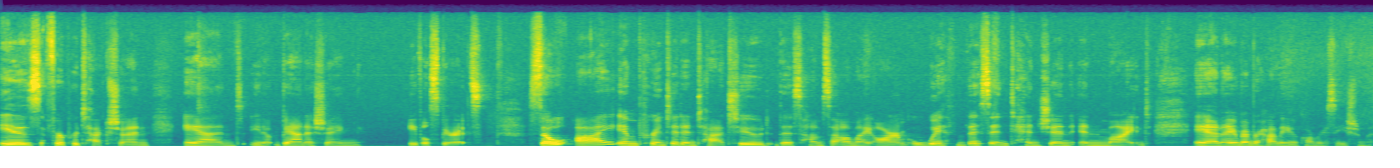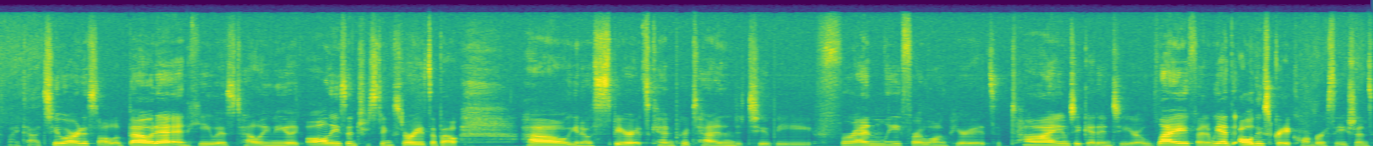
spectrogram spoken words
is for protection and, you know, banishing evil spirits. So I imprinted and tattooed this Hamsa on my arm with this intention in mind. And I remember having a conversation with my tattoo artist all about it. And he was telling me like all these interesting stories about how you know spirits can pretend to be friendly for long periods of time to get into your life and we had all these great conversations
